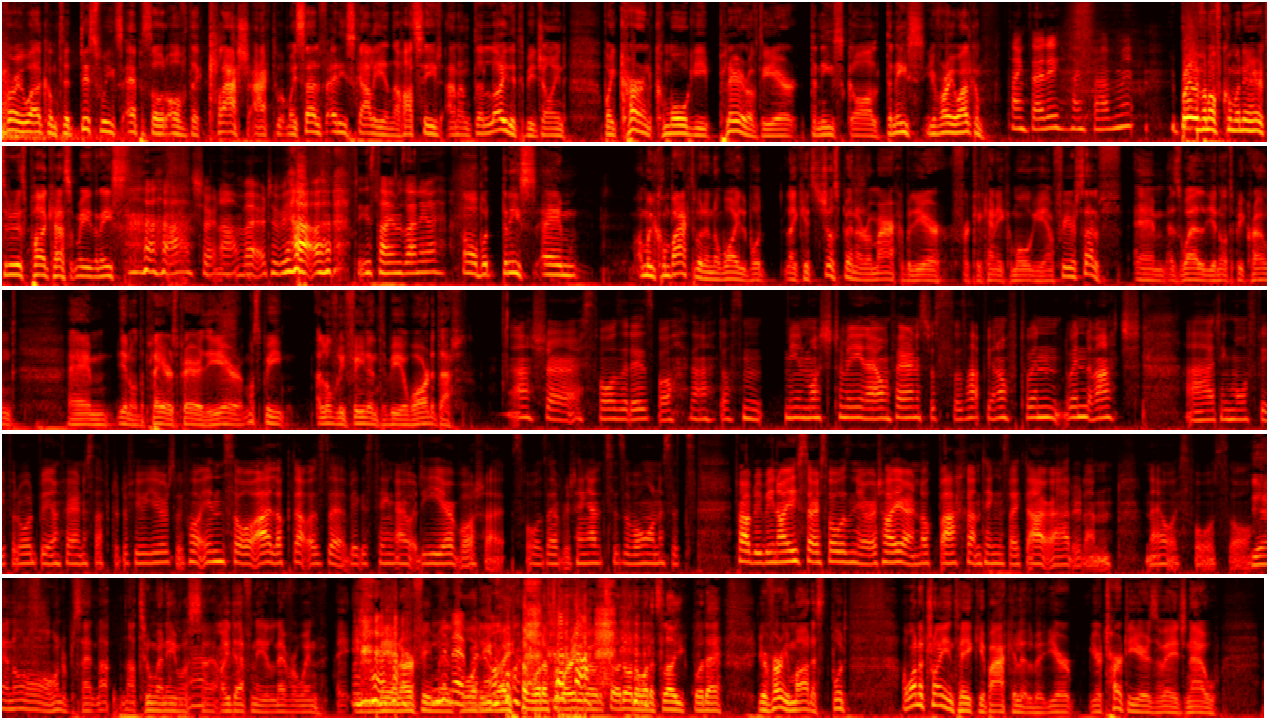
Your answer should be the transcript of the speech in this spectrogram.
and very welcome to this week's episode of The Clash Act with myself, Eddie Scally, in the hot seat, and I'm delighted to be joined by current Camogie Player of the Year, Denise Gaule. Denise, you're very welcome. Thanks, Eddie. Thanks for having me. You're brave enough coming in here to do this podcast with me, Denise. sure, not better to be at these times anyway. Oh, but Denise, um, and we'll come back to it in a while, but like it's just been a remarkable year for Kilkenny Camogie and for yourself um, as well, you know, to be crowned, um, you know, the Players Player of the Year. It must be a lovely feeling to be awarded that. Ah, sure, I suppose it is, but that doesn't mean much to me now. In fairness, just was happy enough to win win the match. Uh, I think most people would be, in fairness, after the few years we put in. So I uh, look, that was the biggest thing out of the year. But I suppose everything else is a bonus. It's probably be nicer, I suppose, when you retire and look back on things like that rather than now. I suppose so. Yeah, no, no, hundred percent. Not not too many of us. Uh, I definitely will never win, male or female. I would have to worry about it, so I don't know what it's like. But uh, you're very modest. But I want to try and take you back a little bit. You're you're 30 years of age now.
